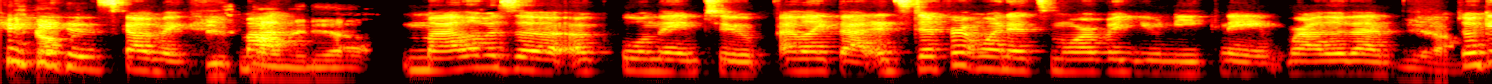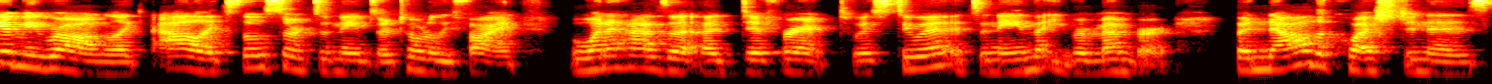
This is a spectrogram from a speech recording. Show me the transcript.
he he's coming. is coming. He's My, coming. Yeah. Milo is a, a cool name too. I like that. It's different when it's more of a unique name rather than, Yeah. don't get me wrong, like Alex, those sorts of names are totally fine. But when it has a, a different twist to it, it's a name that you remember. But now the question is,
